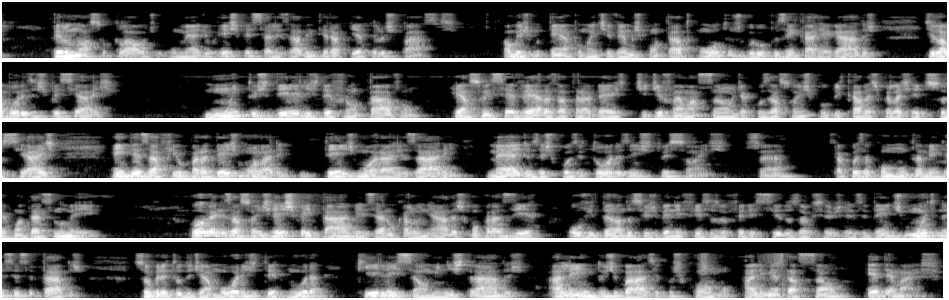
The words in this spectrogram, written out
pelo nosso Cláudio, um médium especializado em terapia pelos passes. Ao mesmo tempo, mantivemos contato com outros grupos encarregados de labores especiais. Muitos deles defrontavam reações severas através de difamação, de acusações publicadas pelas redes sociais, em desafio para desmoralizarem médiuns, expositores e instituições. Isso é outra coisa comum também que acontece no meio. Organizações respeitáveis eram caluniadas com prazer, olvidando-se os benefícios oferecidos aos seus residentes muito necessitados, sobretudo de amor e de ternura, que lhes são ministrados, além dos básicos como alimentação e demais.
